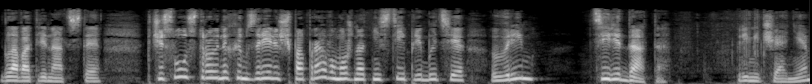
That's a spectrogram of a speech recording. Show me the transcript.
Глава 13. К числу устроенных им зрелищ по праву можно отнести и прибытие в Рим Тиридата. Примечание.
